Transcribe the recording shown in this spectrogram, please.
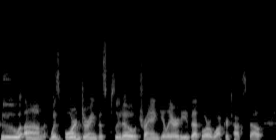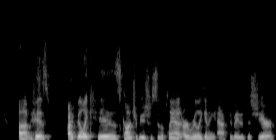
who um, was born during this pluto triangularity that laura walker talks about um, his i feel like his contributions to the planet are really getting activated this year.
